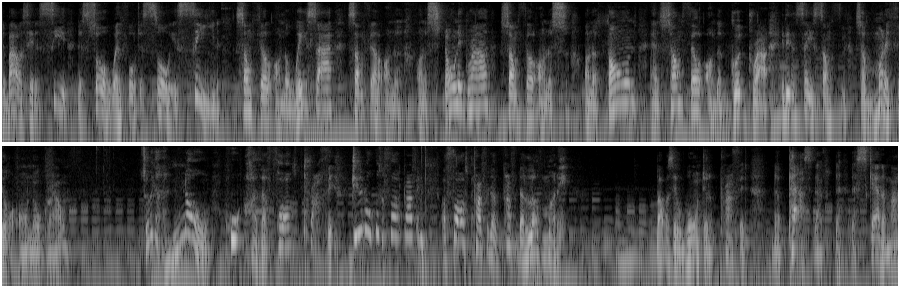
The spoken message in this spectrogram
The Bible said the seed, the soul went forth to sow is seed. Some fell on the wayside, some fell on the on the stony ground, some fell on the on the thorns, and some fell on the good ground. It didn't say some some money fell on no ground. So we gotta know who are the false prophet. Do you know who's a false prophet? A false prophet, a prophet that love money. Bible said, "Woe to the prophet, the pastor that, that, that scatter my,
